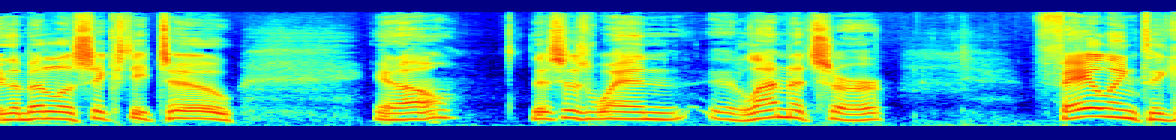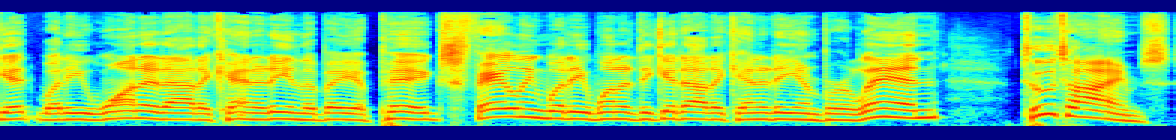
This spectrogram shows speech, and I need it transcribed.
in the middle of '62. You know, this is when Lemnitzer failing to get what he wanted out of Kennedy in the Bay of Pigs, failing what he wanted to get out of Kennedy in Berlin two times,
